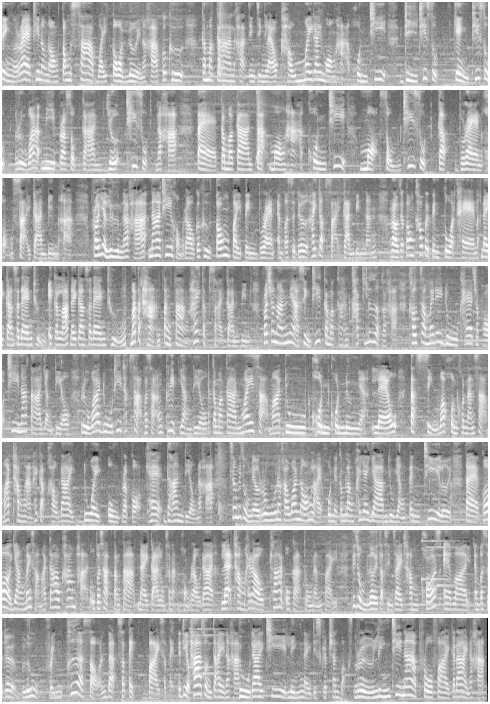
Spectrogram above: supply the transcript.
สิ่งแรกที่น้องๆต้องทราบไว้ก่อนเลยนะคะ ก็คือกรรมการค่ะจริงๆแล้วเขาไม่ได้มองหาคนที่ดีที่สุดเก่งที่สุดหรือว่ามีประสบการณ์เยอะที่สุดนะคะ แต่กรรมการจะมองหาคนที่ เหมาะสมที่สุดกับแบรนด์ของสายการบินค่ะ เพราะอย่าลืมนะคะหน้าที่ของเราก็คือต้องไปเป็นแบรนด์แอมบาสเดอร์ให้กับสายการบินนั้น เราจะต้องเข้าไปเป็นตัวแทนในการแสดงถึงเอกลักษณ์ในการแสดงถึงมาตรฐานต่างๆ ให้กับสายการบิน เพราะฉะนั้นเนี่ยสิ่งที่กรรมการคัดเลือกอะค่ะเขาจะไม่ได้ดูแค่เฉพาะที่หน้าตาอย่างเดียว หรือว่าดูที่ทักษะภาษาอังกฤษอย่างเดียว กรรมการไม่สามารถดูคนคนหนึ่งเนี่ยแล้วตัดสินว่าคนคนนั้นสามารถทำงานให้กับเขาได้ด้วยองค์ประกอบแค่ด้านเดียวนะคะ ซึ่งพี่จุ๋มเนี่ยรู้นะคะว่าน้องหลายคนเนี่ยกำลังพยายามอยู่อย่างเต็มที่เลย แต่ก็ยังไม่สามารถก้าวข้ามผ่านอุปสรรคต่างๆ ในการลงสนามของเราได้ และทำให้เราพลาดโอกาสตรงนั้นไป พี่จุ๋มเลยตัดสินใจทำคอร์ส Airline Ambassador Blueprint เพื่อสอนแบบสเต็ป by step เดี๋ยวถ้าสนใจนะคะ ดูได้ที่ลิงก์ใน description box หรือลิงก์ที่หน้าโปรไฟล์ก็ได้นะคะ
